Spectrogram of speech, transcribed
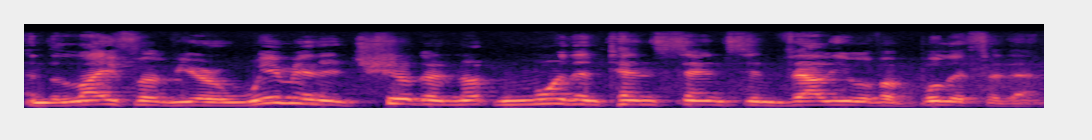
and the life of your women and children not more than 10 cents in value of a bullet for them?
